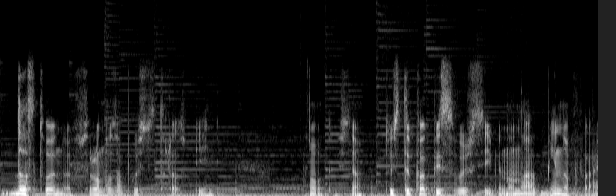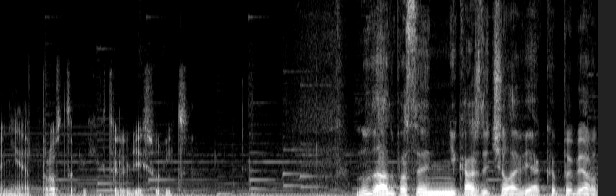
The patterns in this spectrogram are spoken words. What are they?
достойную все равно запустят раз в день. Вот и все. То есть ты подписываешься именно на админов, а не просто каких-то людей с улицы. Ну да, ну просто не каждый человек, например,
